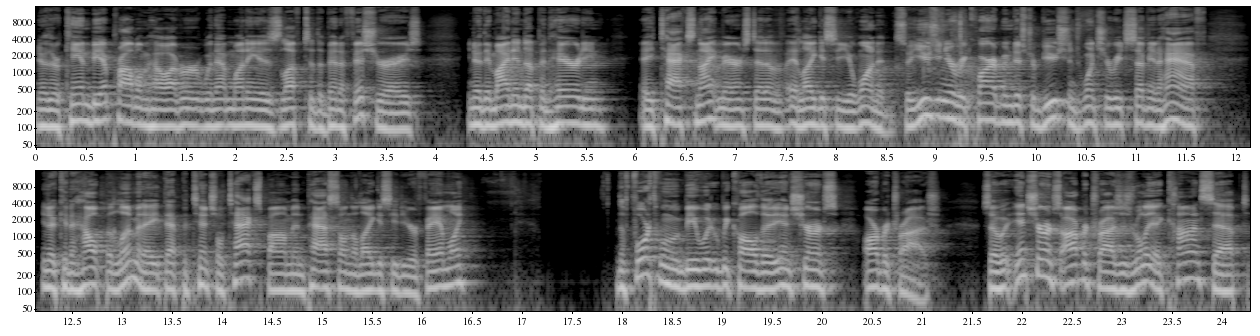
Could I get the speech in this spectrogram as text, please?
You know there can be a problem however when that money is left to the beneficiaries. You know they might end up inheriting a tax nightmare instead of a legacy you wanted so using your required minimum distributions once you reach 70 and a half you know can help eliminate that potential tax bomb and pass on the legacy to your family the fourth one would be what we call the insurance arbitrage. So, insurance arbitrage is really a concept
